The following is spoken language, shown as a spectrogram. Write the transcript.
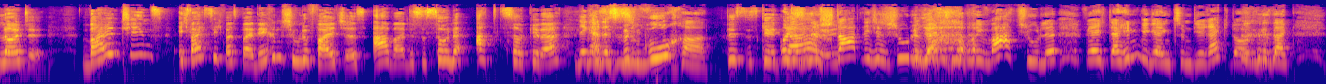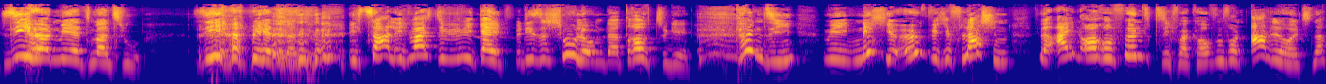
Leute, Valentins, ich weiß nicht, was bei deren Schule falsch ist, aber das ist so eine Abzocke da. Digga, das, ist wirklich- Wucher. Das ist, geht Und das ist eine staatliche Schule. Ja. Wäre das eine Privatschule, wäre ich da hingegangen zum Direktor und gesagt, Sie hören mir jetzt mal zu. Sie hören mir jetzt mal zu. Ich zahle, ich weiß nicht, wie viel Geld für diese Schule, um da drauf zu gehen. Können Sie mir nicht hier irgendwelche Flaschen für 1,50 Euro verkaufen von Adelholzner,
